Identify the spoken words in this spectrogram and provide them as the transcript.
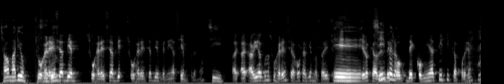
Chao Mario. bien. Sugerencias, bien, sugerencias, bien, sugerencias bienvenidas siempre, ¿no? Sí. ¿Ha, ha- ha habido alguna sugerencia, Jorge? ¿Alguien nos ha dicho? Eh, Quiero que hablen sí, de, comida típica, por ejemplo.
